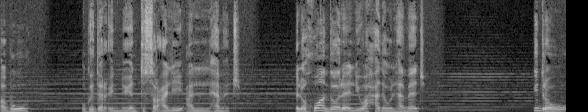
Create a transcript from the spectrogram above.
أبوه وقدر إنه ينتصر عليه على الهمج. الأخوان ذولا اللي وحدوا الهمج قدروا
